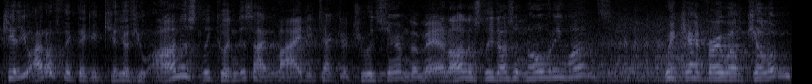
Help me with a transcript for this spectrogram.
kill you? I don't think they could kill you if you honestly couldn't decide. Lie detector, truth serum, the man honestly doesn't know what he wants. We can't very well kill him.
